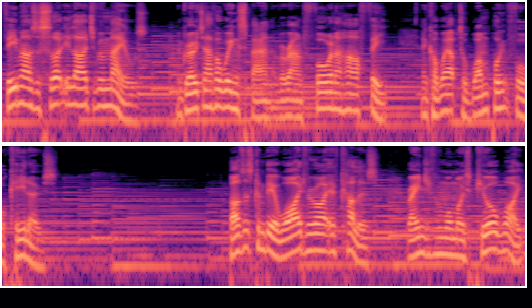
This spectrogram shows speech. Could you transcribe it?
Females are slightly larger than males and grow to have a wingspan of around 4.5 feet and can weigh up to 1.4 kilos. Buzzards can be a wide variety of colours ranging from almost pure white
